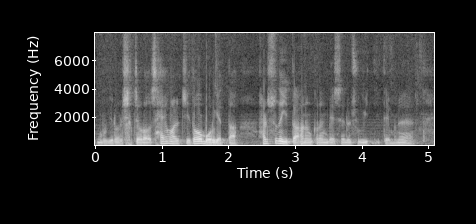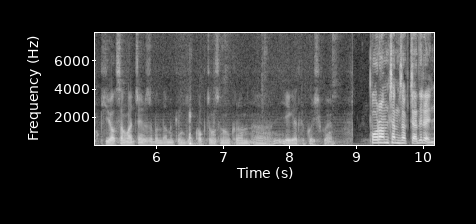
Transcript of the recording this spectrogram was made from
무기를 실제로 사용할지도 모르겠다, 할 수도 있다 하는 그런 메시지를 주고 있기 때문에 비확산 관점에서 본다면 굉장히 걱정스러운 그런 어, 얘기가 될 것이고요. 포럼 참석자들은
